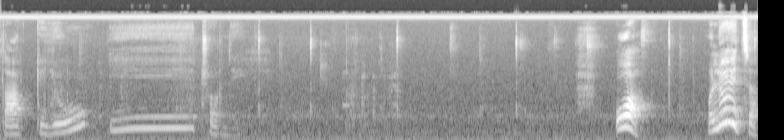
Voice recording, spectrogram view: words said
Так, Ю і чорний. О! Малюється!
